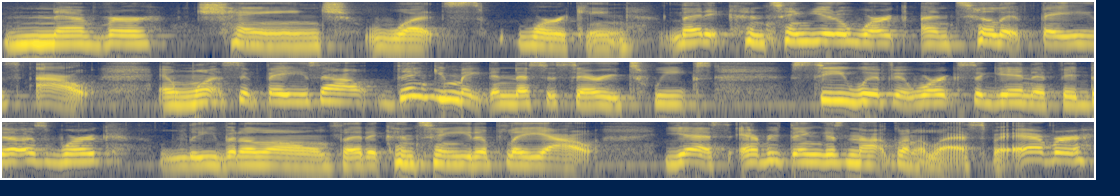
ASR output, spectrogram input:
never change what's working. Let it continue to work until it fades out. And once it fades out, then you make the necessary tweaks. See if it works again. If it does work, leave it alone. Let it continue to play out. Yes, everything is not going to last forever.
